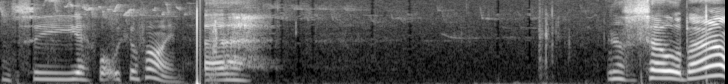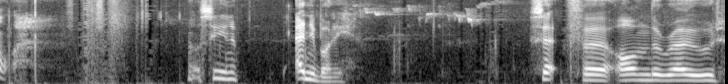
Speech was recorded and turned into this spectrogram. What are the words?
and see uh, what we can find. Uh, not a soul about. Not seeing anybody except for on the road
